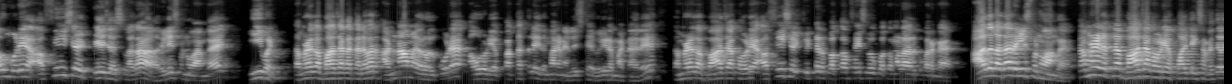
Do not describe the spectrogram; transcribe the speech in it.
அவங்களுடைய அபிஷியல் பேஜஸ்ல தான் ரிலீஸ் பண்ணுவாங்க. ஈவன் தமிழக பாஜக தலைவர் அண்ணாமலை அவர்கள் கூட அவருடைய பக்கத்துல இது மாதிரியான லிஸ்ட்டை வெளியிட மாட்டாரு. தமிழக பாஜகவுடைய அபிஷியல் ட்விட்டர் பக்கம் ஃபேஸ்புக் பக்கமெல்லாம் இருக்கு பாருங்க. அதுல தான் ரிலீஸ் பண்ணுவாங்க. தமிழகத்துல பாஜகவுடைய பாலிடிக்ஸ் ஆனது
